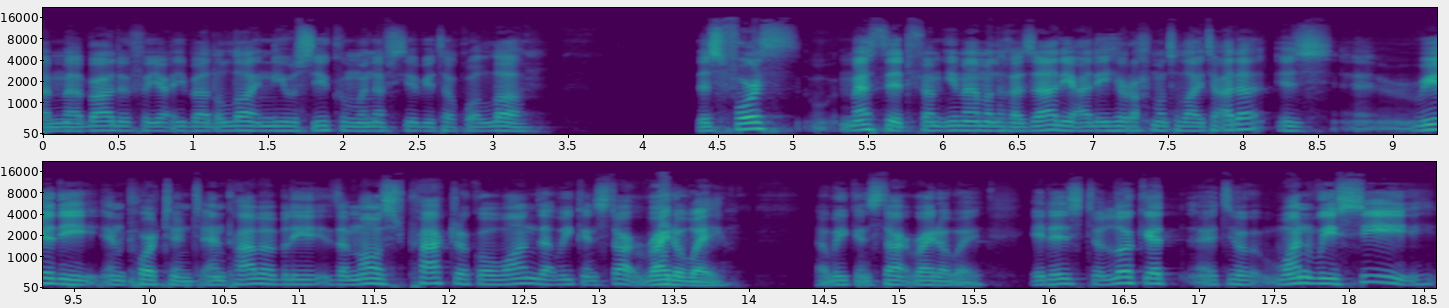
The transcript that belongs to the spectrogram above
أما بعد فيا عباد الله إني أوصيكم ونفسي بتقوى الله. This fourth method from Imam al-Ghazali alayhi rahmatullahi ta'ala is uh, really important and probably the most practical one that we can start right away. That we can start right away. It is to look at, uh, to when we see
